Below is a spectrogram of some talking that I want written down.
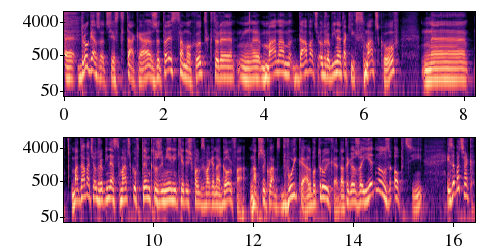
E, druga rzecz jest taka, że to jest samochód, który mm, ma nam dawać odrobinę takich smaczków, e, ma dawać odrobinę smaczków tym, którzy mieli kiedyś Volkswagena Golfa, na przykład dwójkę albo trójkę, dlatego że jedną z opcji i zobacz jak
